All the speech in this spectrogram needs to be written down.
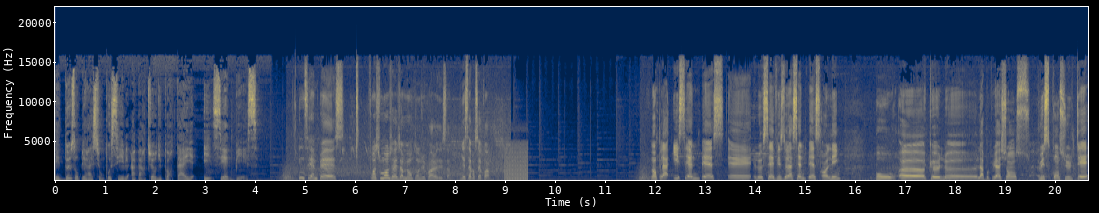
Deux opérations possibles à partir du portail ICNPS. ICNPS Franchement, j'ai jamais entendu parler de ça. Je sais pas c'est quoi. Donc la ICNPS est le service de la CNPS en ligne pour euh, que la population puisse consulter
